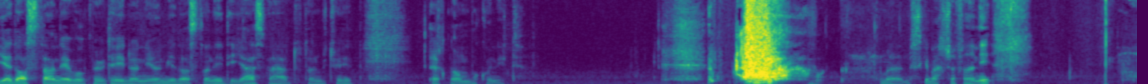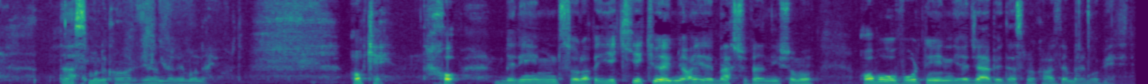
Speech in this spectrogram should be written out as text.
یه داستانه work permit ایرانیان یه داستانه دیگه است و هر دو تا می‌تونید اقدام بکنید. مثل که بخش فنی دستمال کاغذی هم برای ما نیورد اوکی خب بریم سراغ یکی یکی بریم. آیه بخش فنی شما آب آوردین یا جعبه دستمال کاغذ برای ما برید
